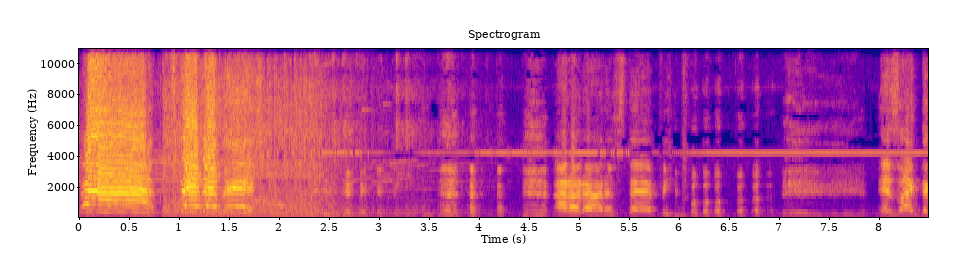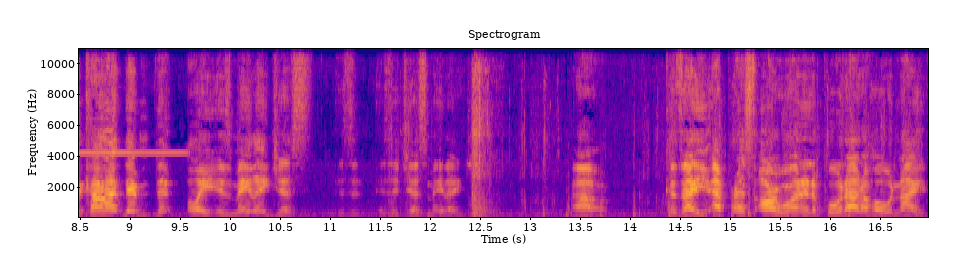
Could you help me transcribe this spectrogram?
Ah! Stab that bitch! I don't know how to stab people. it's like the con. The, the, oh wait, is melee just? Is it? Is it just melee? Oh, cause I I pressed R one and it pulled out a whole knife.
